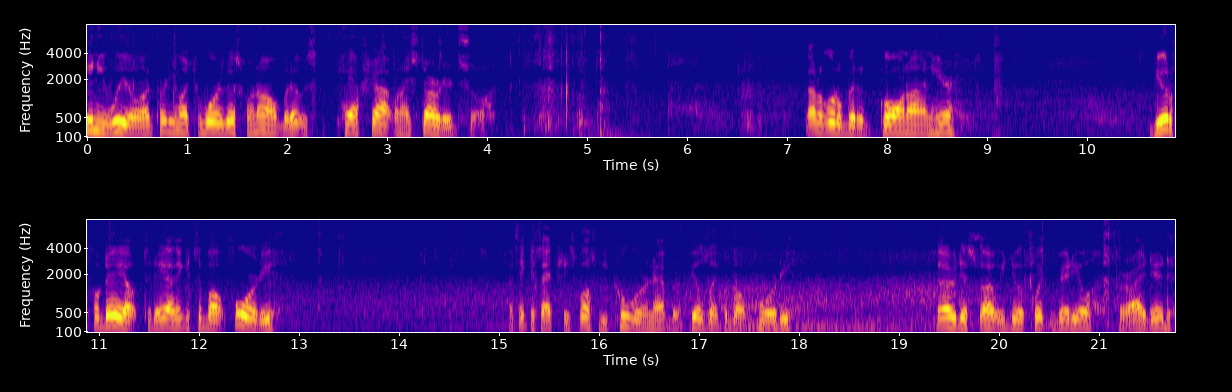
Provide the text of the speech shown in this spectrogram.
skinny wheel. I pretty much wore this one out, but it was half shot when I started, so. Got a little bit of going on here. Beautiful day out today. I think it's about 40. I think it's actually supposed to be cooler than that, but it feels like about 40. So I just thought we'd do a quick video, or I did.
